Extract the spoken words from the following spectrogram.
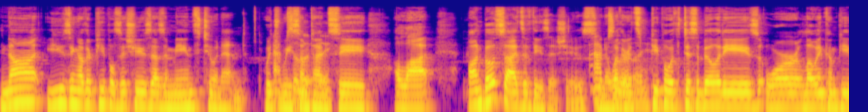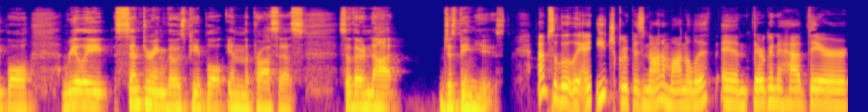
not using other people's issues as a means to an end, which we sometimes see a lot on both sides of these issues. You know, whether it's people with disabilities or low income people, really centering those people in the process so they're not just being used. Absolutely. And each group is not a monolith and they're going to have their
